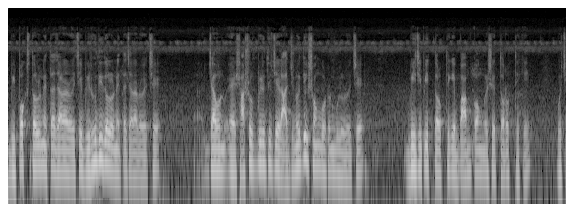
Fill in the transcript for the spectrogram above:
বিপক্ষ দলনেতা যারা রয়েছে, বিরোধী দলনেতা যারা রয়েছে, যেমন শাসক বিরোধী যে রাজনৈতিক সংগঠনগুলো রয়েছে, বিজেপির তরফ থেকে, বাম কংগ্রেসের তরফ থেকে বলছি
